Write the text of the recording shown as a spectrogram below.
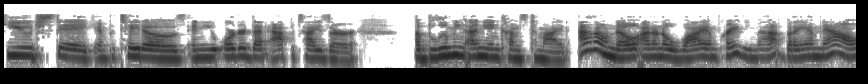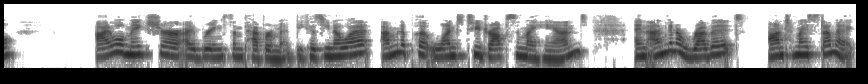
huge steak and potatoes and you ordered that appetizer, a blooming onion comes to mind. I don't know. I don't know why I'm craving that, but I am now. I will make sure I bring some peppermint because you know what? I'm going to put one to two drops in my hand and I'm going to rub it onto my stomach.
